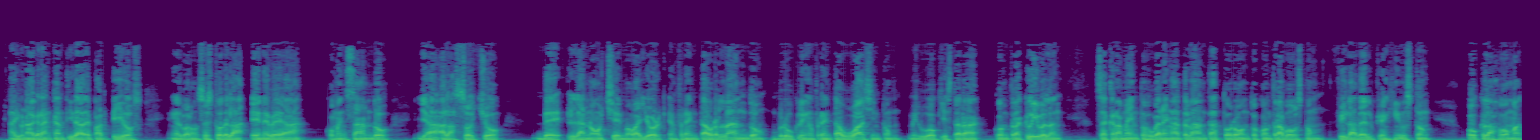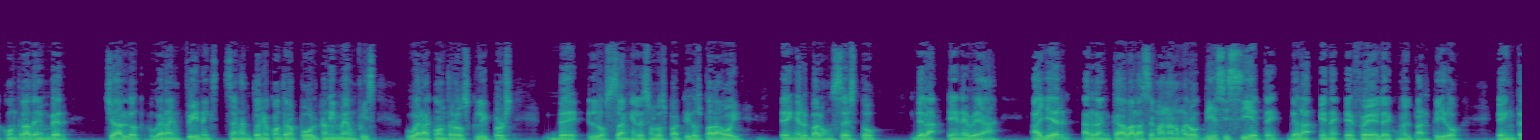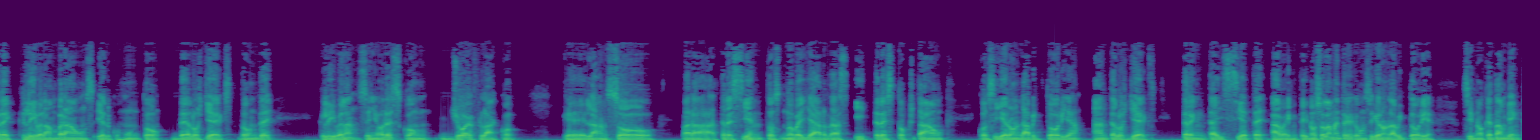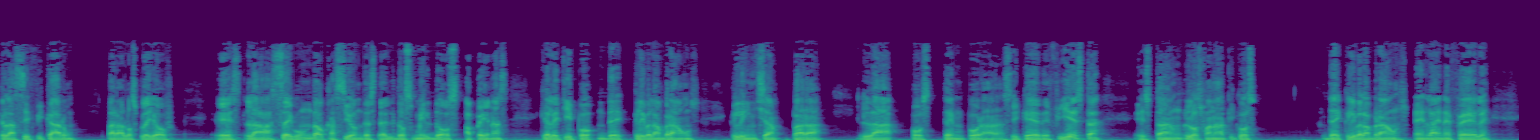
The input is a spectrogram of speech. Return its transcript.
hay una gran cantidad de partidos en el baloncesto de la NBA, comenzando ya a las 8 de la noche. Nueva York enfrenta a Orlando, Brooklyn enfrenta a Washington, Milwaukee estará contra Cleveland Sacramento jugará en Atlanta, Toronto contra Boston, Filadelfia en Houston, Oklahoma contra Denver, Charlotte jugará en Phoenix, San Antonio contra Portland y Memphis jugará contra los Clippers de Los Ángeles. Son los partidos para hoy en el baloncesto de la NBA. Ayer arrancaba la semana número 17 de la NFL con el partido entre Cleveland Browns y el conjunto de los Jets, donde Cleveland, señores, con Joe Flaco, que lanzó para 309 yardas y 3 touchdowns, consiguieron la victoria ante los Jets 37 a 20. Y no solamente que consiguieron la victoria, sino que también clasificaron para los playoffs. Es la segunda ocasión desde el 2002 apenas que el equipo de Cleveland Browns clincha para la postemporada. Así que de fiesta están los fanáticos de Cleveland Browns en la NFL,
